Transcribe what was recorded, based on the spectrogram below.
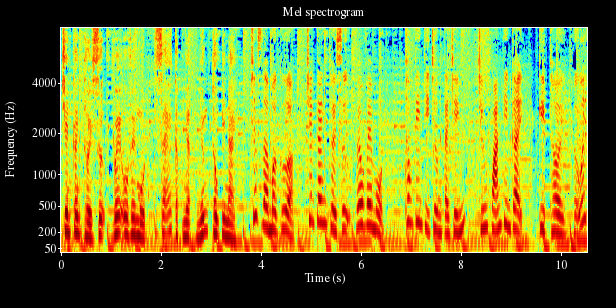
trên kênh thời sự VOV1 sẽ cập nhật những thông tin này. Trước giờ mở cửa trên kênh thời sự VOV1, thông tin thị trường tài chính, chứng khoán tin cậy, kịp thời, hữu ích.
